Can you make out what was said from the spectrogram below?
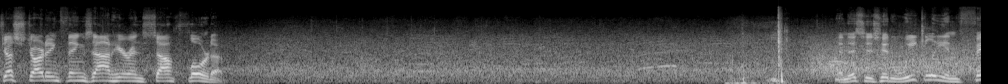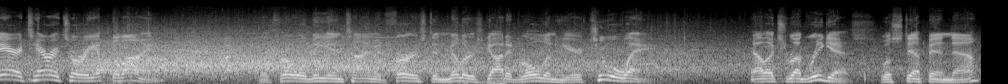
Just starting things out here in South Florida. And this is hit weakly in fair territory up the line. The throw will be in time at first, and Miller's got it rolling here, two away. Alex Rodriguez will step in now.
